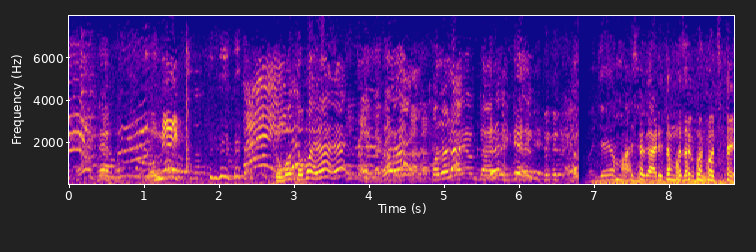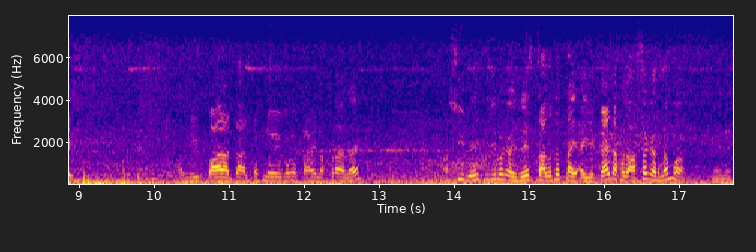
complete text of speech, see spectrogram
मम्मी सोबत सोबत ए, ए, ए, ए, पळाला? म्हणजे माझ्या गाडीचा मजाक बनवायचा आहे आम्ही पार आता अटकलोय बघा काय लफडा आलाय. अशी रेस दिली बघा रेस चालतच नाही. आई, काय दाखवतो? असं कर ना मग. नाही नाही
